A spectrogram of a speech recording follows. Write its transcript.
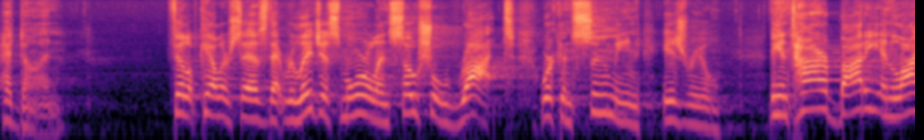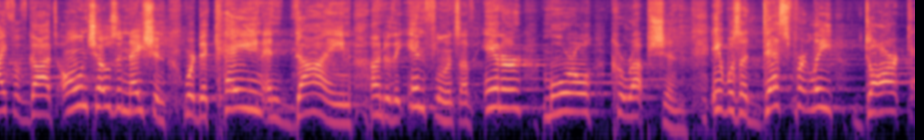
had done. Phillip Keller says that religious, moral, and social rot were consuming Israel. The entire body and life of God's own chosen nation were decaying and dying under the influence of inner moral corruption. It was a desperately dark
